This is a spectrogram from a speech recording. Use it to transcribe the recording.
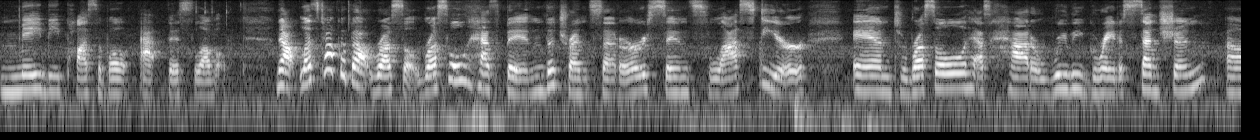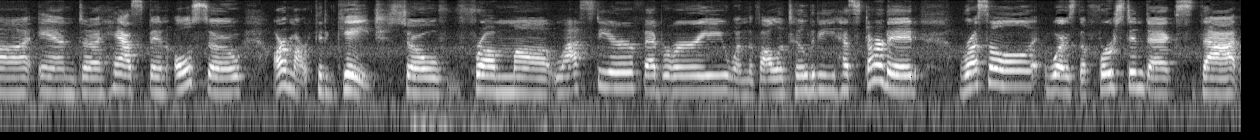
may be possible at this level. Now, let's talk about Russell. Russell has been the trendsetter since last year and Russell has had a really great ascension uh, and uh, has been also our market gauge. So from uh, last year, February, when the volatility has started, Russell was the first index that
